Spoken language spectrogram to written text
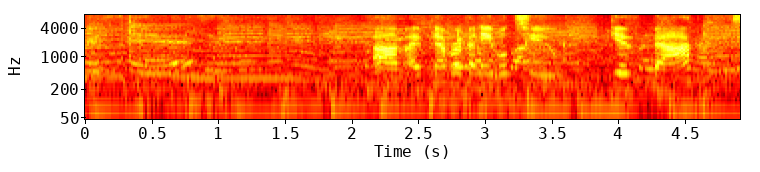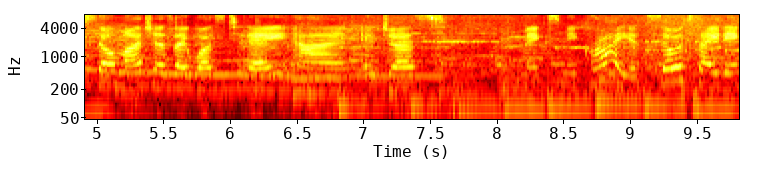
Christmas. Um, I've never been able to give back so much as I was today, and it just makes me cry. It's so exciting.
